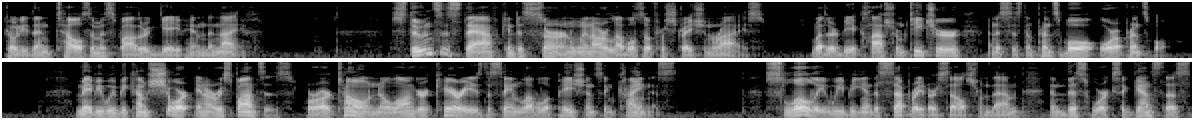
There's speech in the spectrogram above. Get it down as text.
Cody then tells him his father gave him the knife. Students and staff can discern when our levels of frustration rise, whether it be a classroom teacher, an assistant principal, or a principal. Maybe we become short in our responses, or our tone no longer carries the same level of patience and kindness. Slowly, we begin to separate ourselves from them, and this works against us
